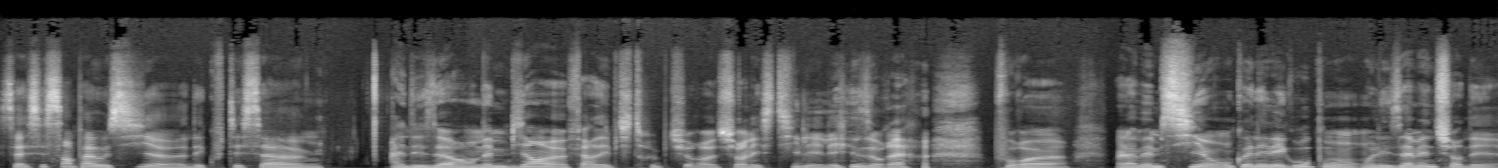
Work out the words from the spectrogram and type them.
c'est assez sympa aussi euh, d'écouter ça euh, à des heures. On aime bien faire des petites ruptures sur les styles et les horaires pour, même si on connaît les groupes, on, les amène sur des,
